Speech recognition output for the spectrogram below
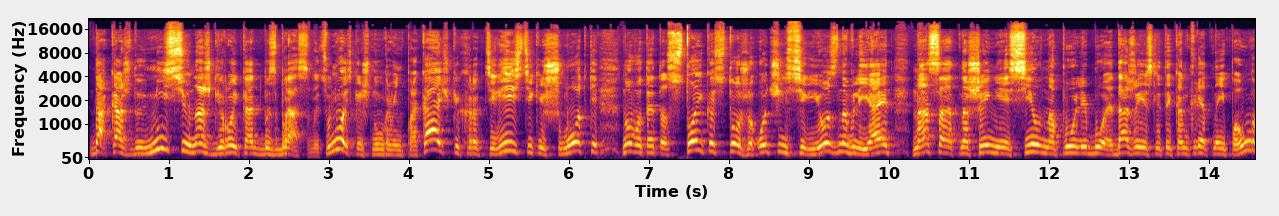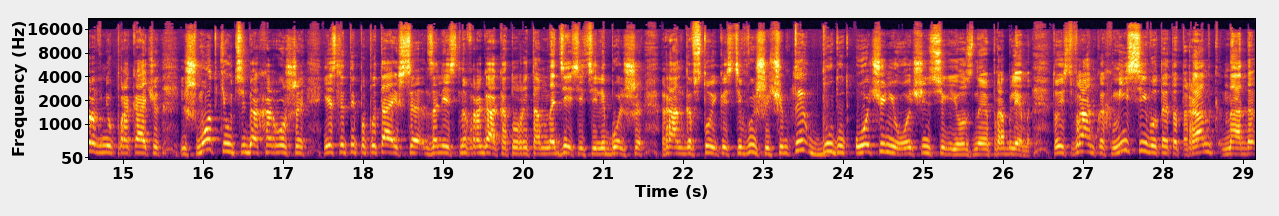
Да, каждую миссию наш герой как бы сбрасывается. У него есть, конечно, уровень прокачки, характеристики, шмотки, но вот эта стойкость тоже очень серьезно влияет на соотношение сил на поле боя. Даже если ты конкретно и по уровню прокачан, и шмотки у тебя хорошие, если ты попытаешься залезть на врага, который там на 10 или больше ранг рангов стойкости выше, чем ты, будут очень и очень серьезные проблемы. То есть в рамках миссии вот этот ранг надо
